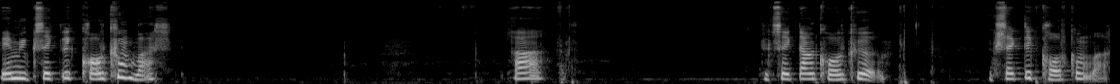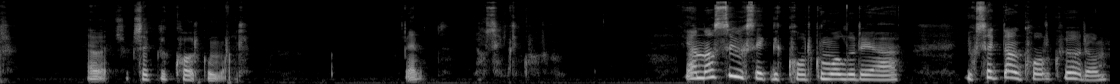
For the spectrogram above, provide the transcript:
Benim yükseklik korkum var. Ha. Yüksekten korkuyorum. Yükseklik korkum var. Evet, yükseklik korkum var. Evet, yükseklik korkum. Ya nasıl yükseklik korkum olur ya? Yüksekten korkuyorum.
